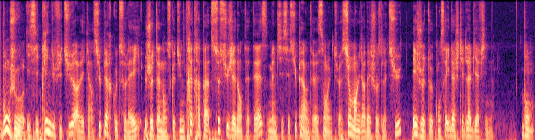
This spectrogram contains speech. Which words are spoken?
Bonjour, ici Pline du futur avec un super coup de soleil. Je t'annonce que tu ne traiteras pas ce sujet dans ta thèse, même si c'est super intéressant et que tu vas sûrement lire des choses là-dessus, et je te conseille d'acheter de la biafine. Bon,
